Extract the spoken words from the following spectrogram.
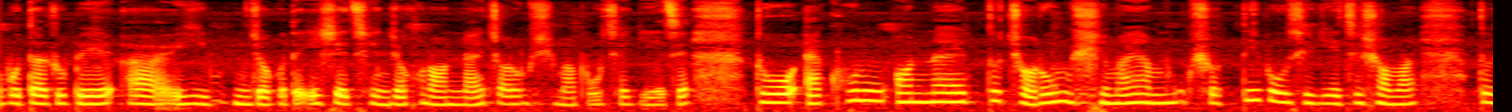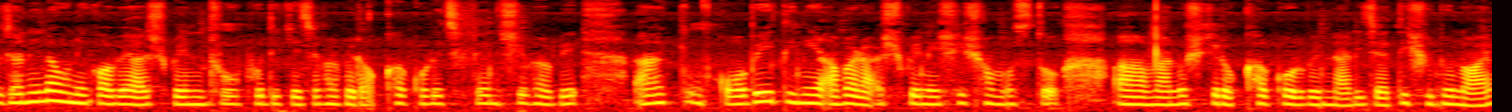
অবতার রূপে এই জগতে এসেছেন যখন অন্যায় চরম সীমা পৌঁছে গিয়েছে। তো এখন অন্যায়ের তো চরম সীমায় আমি, সত্যিই পৌঁছে গিয়েছে সময়। তো জানি না উনি কবে আসবেন, দ্রৌপদীকে যেভাবে রক্ষা করেছিলেন সেভাবে কবে তিনি আবার আসবেন, এসে সমস্ত মানুষকে রক্ষা করবেন, নারী জাতি শুধু নয়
